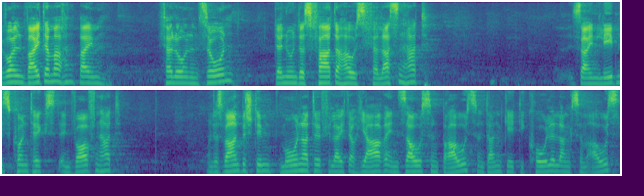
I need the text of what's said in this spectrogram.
Wir wollen weitermachen beim verlorenen Sohn, der nun das Vaterhaus verlassen hat, seinen Lebenskontext entworfen hat. Und es waren bestimmt Monate, vielleicht auch Jahre in Saus und Braus und dann geht die Kohle langsam aus.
